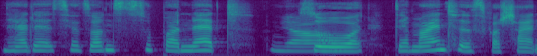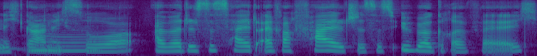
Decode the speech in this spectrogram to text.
naja, der ist ja sonst super nett. Ja. So, der meinte es wahrscheinlich gar nicht so. Aber das ist halt einfach falsch. Es ist übergriffig.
